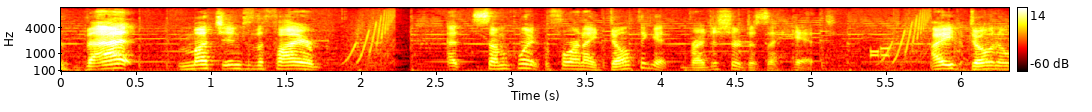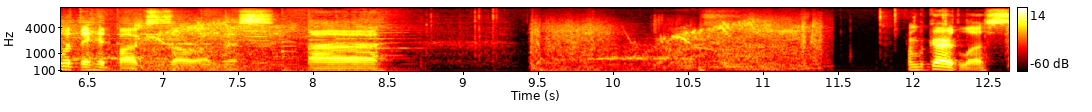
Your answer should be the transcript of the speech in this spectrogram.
that much into the fire at some point before, and I don't think it registered as a hit. I don't know what the hitboxes are on this. Uh... Regardless.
